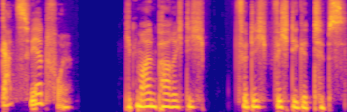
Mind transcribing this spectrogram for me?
ganz wertvoll. Gib mal ein paar richtig für dich wichtige Tipps.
